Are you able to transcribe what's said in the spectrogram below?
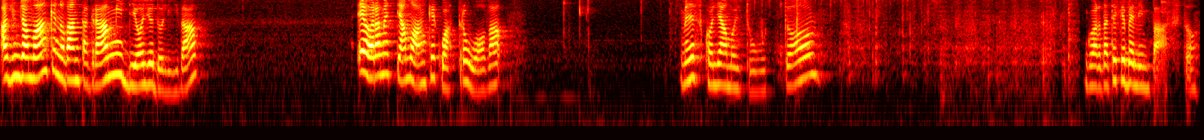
Aggiungiamo anche 90 g di olio d'oliva e ora mettiamo anche 4 uova. Mescoliamo il tutto. Guardate che bell'impasto.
